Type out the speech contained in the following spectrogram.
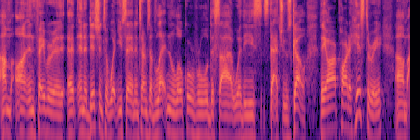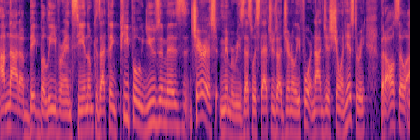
I'm uh, in favor, uh, in addition to what you said, in terms of letting local rule decide where these statues go. They are a part of history. Um, I'm not a big believer in seeing them because I think people use them as cherished memories. That's what statues are generally for, not just showing history, but also Yeah.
